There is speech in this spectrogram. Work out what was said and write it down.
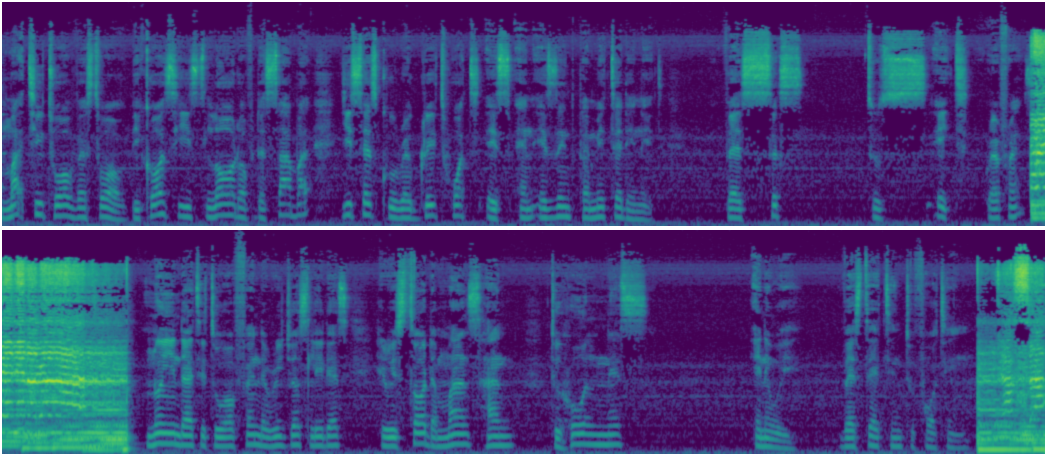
Matthew 12, verse 12. Because he is Lord of the Sabbath, Jesus could regulate what is and isn't permitted in it. Verse 6 to 8. Reference. Reign in a Knowing that it will offend the religious leaders, he restored the man's hand to wholeness anyway. Verse 13 to 14. Kasa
